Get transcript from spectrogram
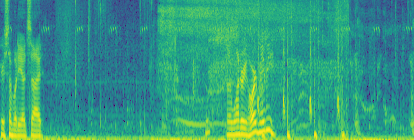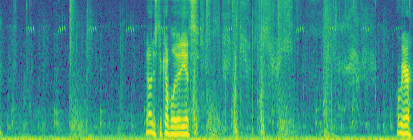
Here's somebody outside. Another wandering horde, maybe? No, just a couple of idiots. Over here.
